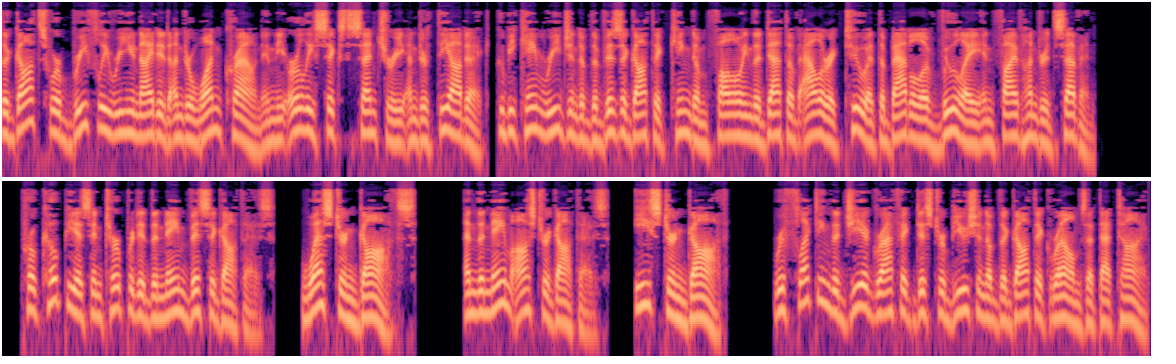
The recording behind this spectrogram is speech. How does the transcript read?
The Goths were briefly reunited under one crown in the early 6th century under Theodoric, who became regent of the Visigothic kingdom following the death of Alaric II at the Battle of Vouillé in 507. Procopius interpreted the name Visigoth as «Western Goths» and the name Ostrogoth as «Eastern Goth» reflecting the geographic distribution of the Gothic realms at that time.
